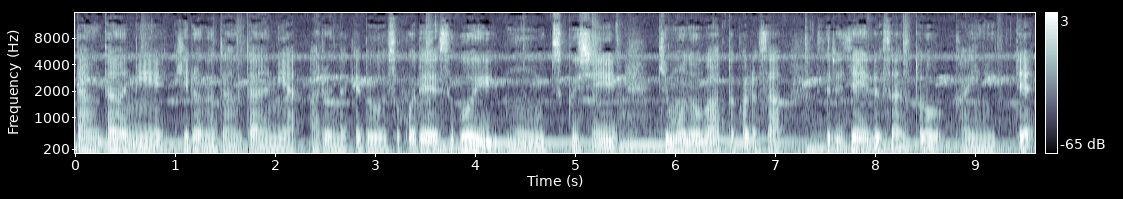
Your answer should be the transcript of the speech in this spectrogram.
ダウンタウンにヒロのダウンタウンにあるんだけどそこですごいもう美しい着物があったからさそれジェイドさんと買いに行って。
